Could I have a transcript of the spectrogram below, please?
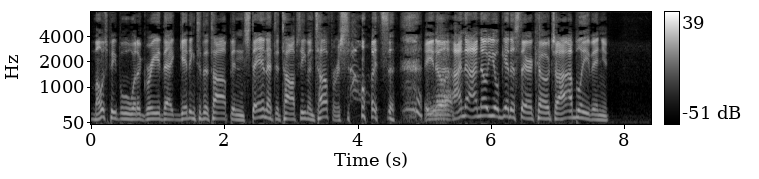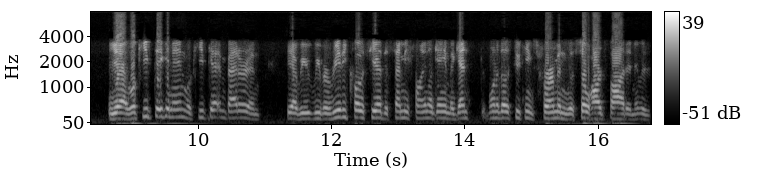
most people would agree that getting to the top and staying at the top is even tougher. So it's, uh, you know, I know I know you'll get us there, Coach. I, I believe in you. Yeah, we'll keep digging in. We'll keep getting better. And yeah, we we were really close here. The semifinal game against one of those two teams, Furman, was so hard fought, and it was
